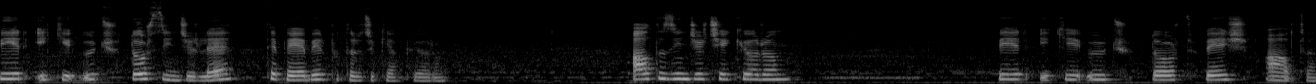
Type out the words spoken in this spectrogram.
Bir, iki, üç, dört zincirle tepeye bir pıtırcık yapıyorum. Altı zincir çekiyorum. 1 2 3 4 5 6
